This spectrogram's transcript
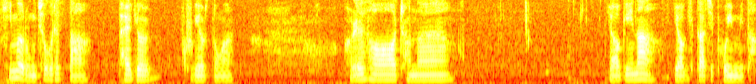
힘을 응축을 했다. 8개월, 9개월 동안. 그래서 저는 여기나 여기까지 보입니다.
